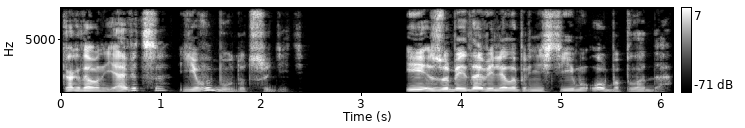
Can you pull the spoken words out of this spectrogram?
Когда он явится, его будут судить». И Зубейда велела принести ему оба плода.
